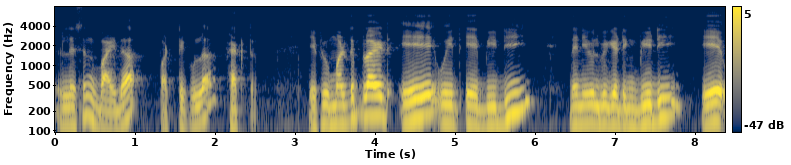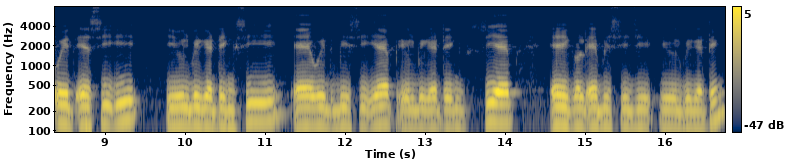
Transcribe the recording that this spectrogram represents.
relation by the particular factor. If you multiplied A with A B D, then you will be getting B D, A with A C E, you will be getting C, A with B C F, you will be getting C F, A equal to A B C G, you will be getting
